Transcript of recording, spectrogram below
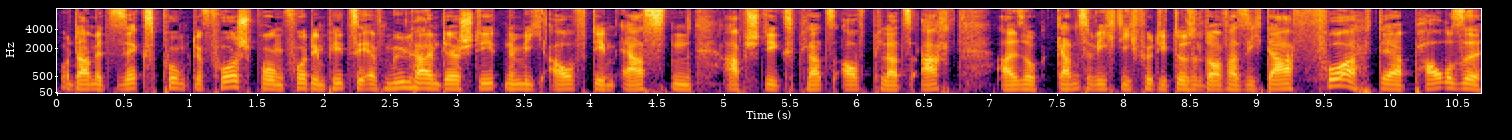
und damit 6 Punkte Vorsprung vor dem PCF Mülheim. Der steht nämlich auf dem ersten Abstiegsplatz auf Platz 8. Also ganz wichtig für die Düsseldorfer, sich da vor der Pause Hause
